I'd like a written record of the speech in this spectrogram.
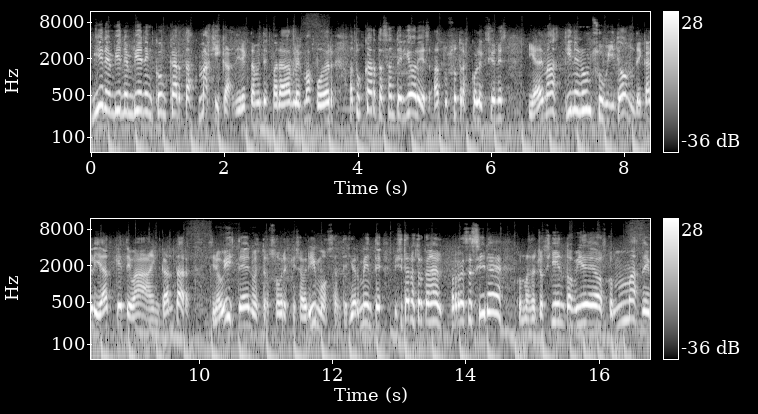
vienen, vienen, vienen con cartas mágicas, directamente para darles más poder a tus cartas anteriores, a tus otras colecciones, y además tienen un subidón de calidad que te va a encantar. Si no viste nuestros sobres que ya abrimos anteriormente, visita nuestro canal RCCine con más de 800 videos, con más de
